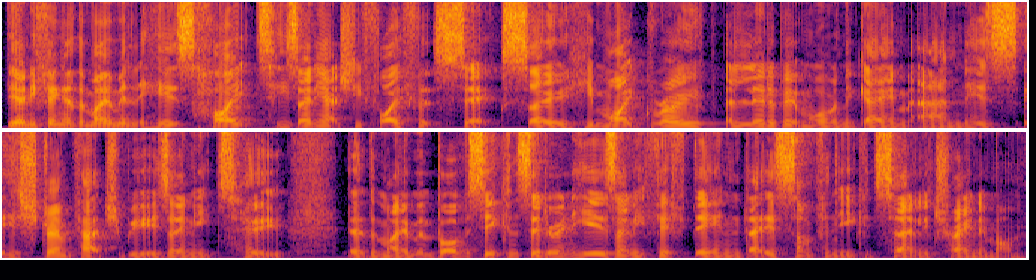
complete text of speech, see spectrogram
The only thing at the moment, his height, he's only actually five foot six, so he might grow a little bit more in the game, and his his strength attribute is only two at the moment. But obviously, considering he is only 15, that is something that you could certainly train him on.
